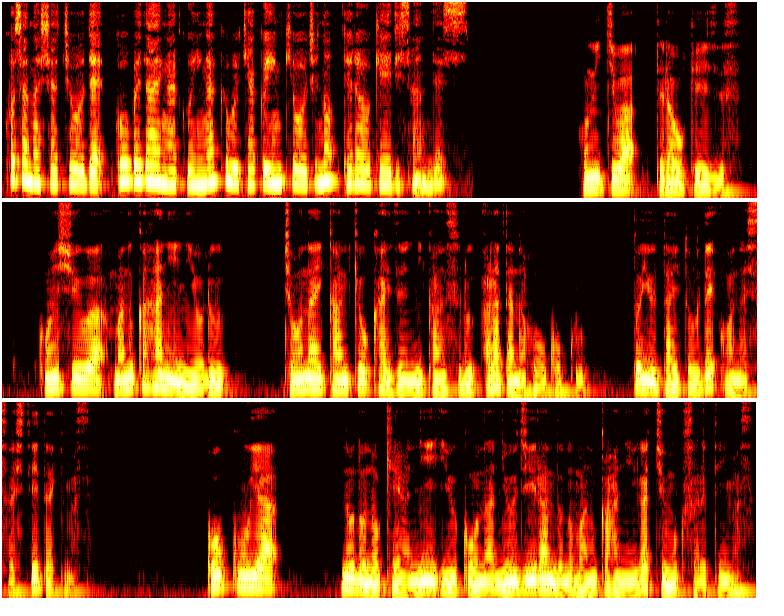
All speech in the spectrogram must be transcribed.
小佐奈社長で神戸大学医学部客員教授の寺尾啓二さんです。こんにちは、寺尾啓二です。今週はマヌカハニーによる腸内環境改善に関する新たな報告というタイトルでお話しさせていただきます。口腔や喉のケアに有効なニュージーランドのマヌカハニーが注目されています。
